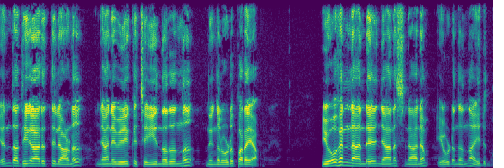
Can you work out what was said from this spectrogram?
എന്തധികാരത്തിലാണ് ഞാൻ ഇവയൊക്കെ ചെയ്യുന്നതെന്ന് നിങ്ങളോട് പറയാം. യോഹന്നാന്റെ ജ്ഞാനസ്നാനം എവിടെ നിന്നായിരുന്നു?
